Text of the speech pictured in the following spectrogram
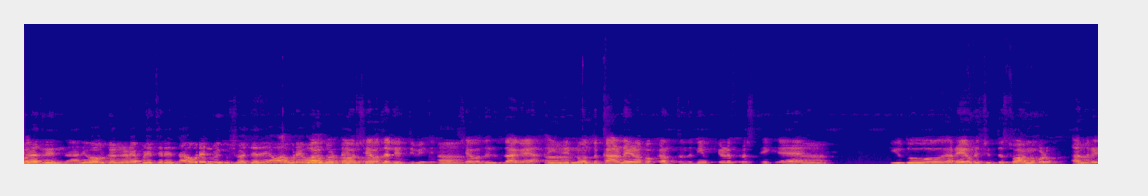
ಇರೋದ್ರಿಂದ ನೀವು ಅವ್ರ ಕೆಳಗಡೆ ಬೆಳಿತೀರಿಂದ ಅವರೇ ನಿಮಗೆ ವಿಶ್ವವಿದ್ಯಾಲಯ ಅವರೇ ಒಂದು ದೊಡ್ಡ ಸೇವದಲ್ಲಿ ಇದ್ವಿ. ಸೇವದಲ್ಲಿ ಇದ್ದಾಗ. ಇನ್ನೊಂದು ಕಾರಣ ಹೇಳ್ಬೇಕಂತಂದ್ರೆ ನೀವು ಕೇಳೋ ಪ್ರಶ್ನೆಗೆ. ಇದು ರೇವಣಸಿದ್ಧ ಸ್ವಾಮಿಗಳು ಅಂದ್ರೆ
